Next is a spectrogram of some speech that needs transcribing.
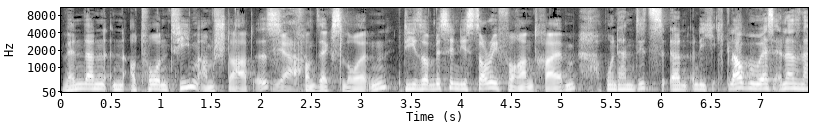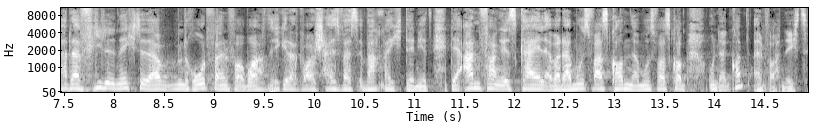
wenn dann ein Autorenteam am Start ist Ja. von sechs Leuten, die so ein bisschen die Story vorantreiben und dann sitzt, und ich, ich glaube, Wes Anderson hat da viele Nächte da mit Rotwein verbracht und ich gedacht, boah, scheiße, was mache ich denn jetzt? Der Anfang ist geil, aber da muss was kommen, da muss was kommen. Und dann kommt einfach nichts.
